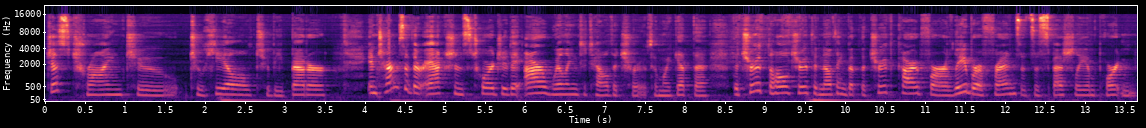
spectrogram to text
just trying to, to heal, to be better. In terms of their actions towards you, they are willing to tell the truth. And we get the, the truth, the whole truth, and nothing but the truth card for our Libra friends. It's especially important.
